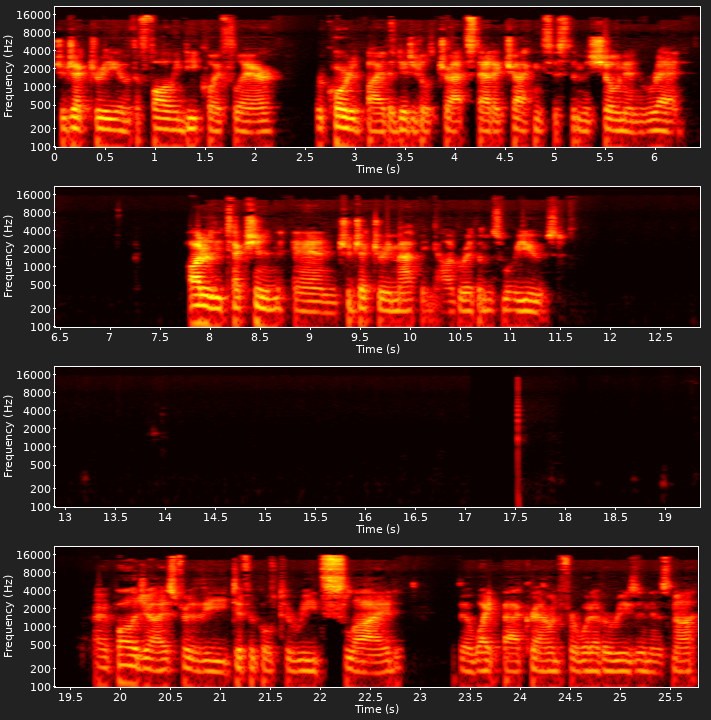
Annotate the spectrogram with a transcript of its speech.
trajectory of the falling decoy flare recorded by the digital tra static tracking system is shown in red. Auto detection and trajectory mapping algorithms were used. I apologize for the difficult to read slide. The white background, for whatever reason, is not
